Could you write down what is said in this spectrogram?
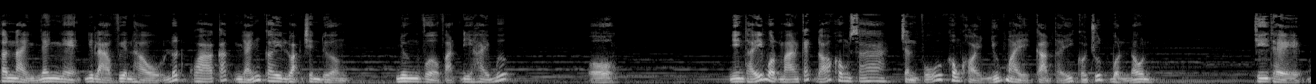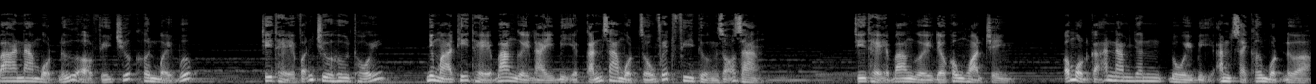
Thân ảnh nhanh nhẹn như là viên hầu lướt qua các nhánh cây loạn trên đường, nhưng vừa vặn đi hai bước. Ồ. Nhìn thấy một màn cách đó không xa, Trần Vũ không khỏi nhíu mày cảm thấy có chút buồn nôn. Thi thể ba nam một nữ ở phía trước hơn 10 bước. Thi thể vẫn chưa hư thối, nhưng mà thi thể ba người này bị cắn ra một dấu vết phi thường rõ ràng. Thi thể ba người đều không hoàn chỉnh, có một gã nam nhân đùi bị ăn sạch hơn một nửa,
